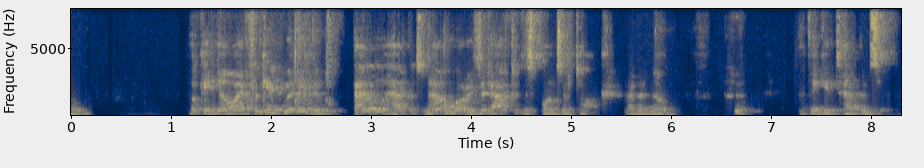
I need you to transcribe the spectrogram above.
um, okay, now I forget whether the panel happens now or is it after the sponsor talk? I don't know. I think it happens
